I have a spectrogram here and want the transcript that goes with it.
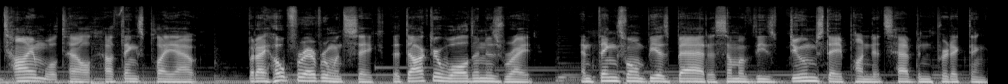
time will tell how things play out, but I hope for everyone's sake that Dr. Walden is right and things won't be as bad as some of these doomsday pundits have been predicting.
